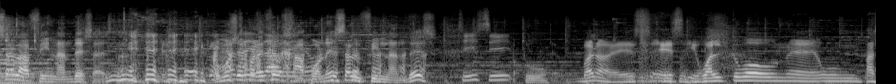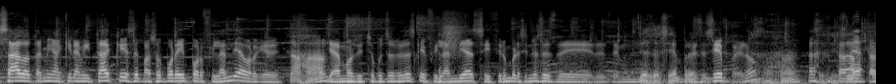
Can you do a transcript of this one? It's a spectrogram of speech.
japonesa o la finlandesa esta? ¿Cómo se parece el japonés al finlandés? Sí, sí. Tú. Bueno, es, es igual tuvo un, eh, un pasado también Akira Mitake, se pasó por ahí por Finlandia, porque Ajá. ya hemos dicho muchas veces que en Finlandia se hicieron versiones desde, desde, Desde siempre. Desde siempre, ¿no? Ajá, sí, sí, sí. La,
